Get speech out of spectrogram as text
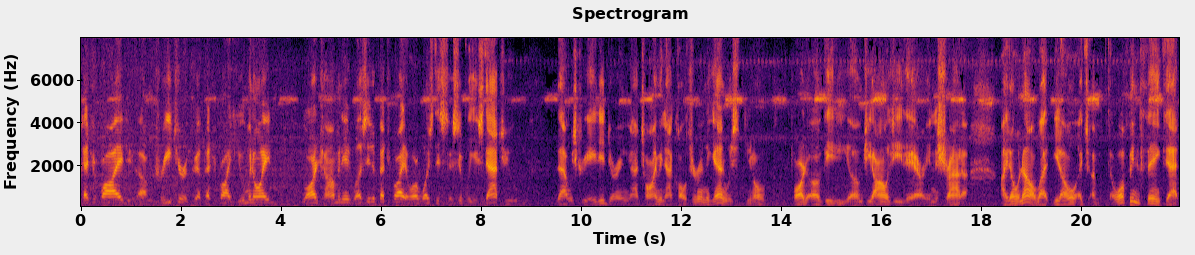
petrified um, creature, a petrified humanoid, large hominid? Was it a petrified, or was this simply a statue that was created during that time in that culture? And again, was you know part of the um, geology there in the strata. I don't know, but you know, um, I often think that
